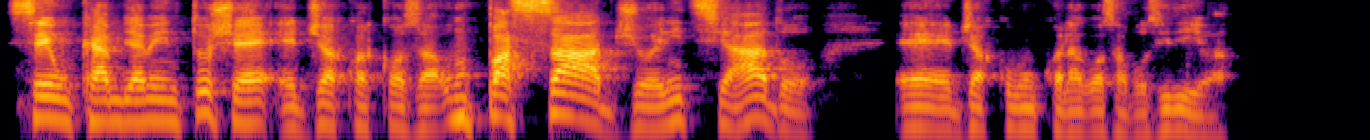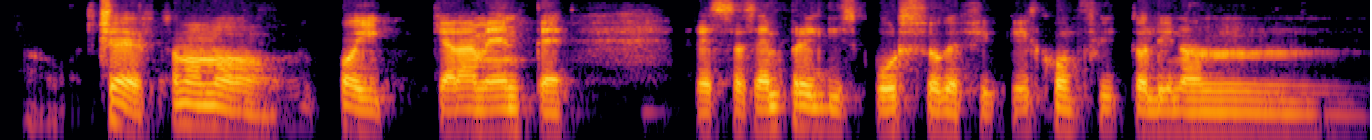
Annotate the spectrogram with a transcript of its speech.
se un cambiamento c'è è già qualcosa, un passaggio iniziato è già comunque una cosa positiva. Certo, no, no, poi chiaramente resta sempre il discorso che finché il conflitto lì non,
